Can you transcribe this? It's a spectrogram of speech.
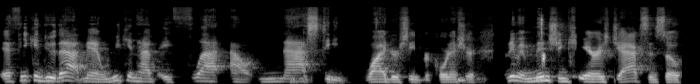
If he can do that, man, we can have a flat out nasty wide receiver core next year. We didn't even mention Kearis Jackson, so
